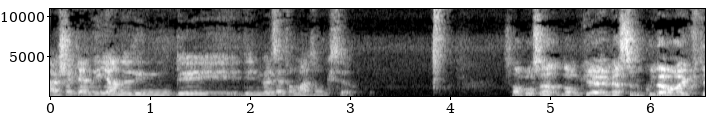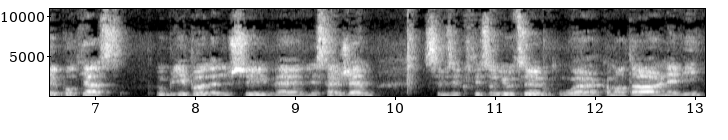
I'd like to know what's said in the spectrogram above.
À chaque année, il y en a des, des, nouvelles informations qui sortent. 100%. Donc, euh, merci beaucoup d'avoir écouté le podcast. N'oubliez pas de nous suivre, euh, laissez un j'aime si vous écoutez sur YouTube ou un commentaire, un avis,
